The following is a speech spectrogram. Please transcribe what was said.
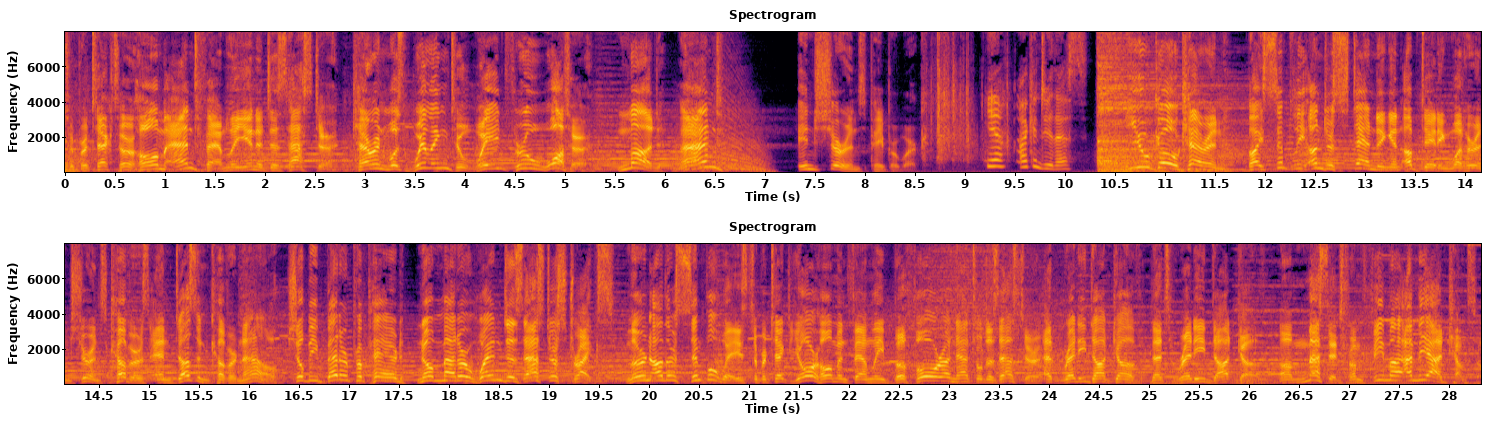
To protect her home and family in a disaster, Karen was willing to wade through water, mud, and insurance paperwork. Yeah, I can do this. You go, Karen! By simply understanding and updating what her insurance covers and doesn't cover now, she'll be better prepared no matter when disaster strikes. Learn other simple ways to protect your home and family before a natural disaster at ready.gov. That's ready.gov. A message from FEMA and the Ad Council.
